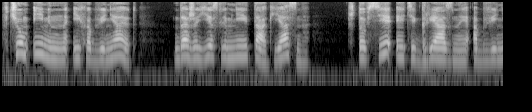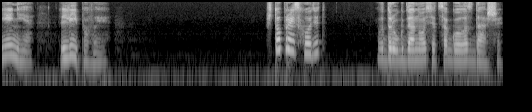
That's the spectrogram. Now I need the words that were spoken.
В чем именно их обвиняют, даже если мне и так ясно, что все эти грязные обвинения липовые. «Что происходит?» Вдруг доносится голос Даши.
